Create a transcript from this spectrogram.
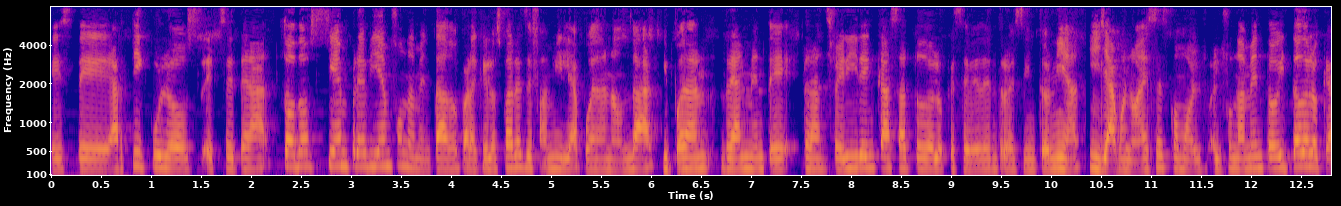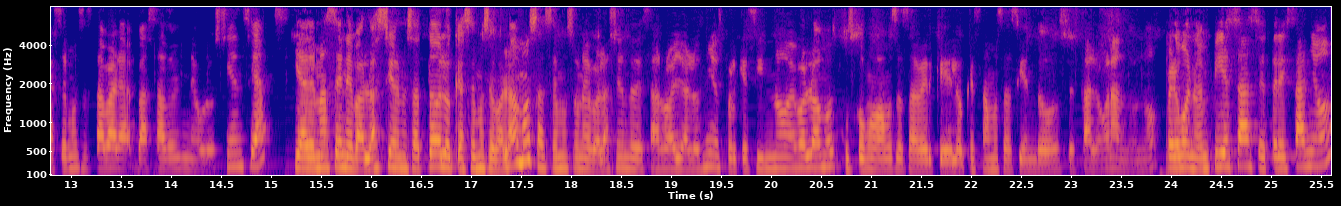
este, artículos, etcétera, todo siempre bien fundamentado para que los padres de familia puedan ahondar y puedan realmente transferir en casa todo lo que se ve dentro de sintonía. Y ya, bueno, ese es como el, fundamento y todo lo que hacemos está basado en neurociencias y además en evaluación, o sea, todo lo que hacemos evaluamos, hacemos una evaluación de desarrollo a los niños, porque si no evaluamos, pues cómo vamos a saber que lo que estamos haciendo se está logrando, ¿no? Pero bueno, empieza hace tres años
